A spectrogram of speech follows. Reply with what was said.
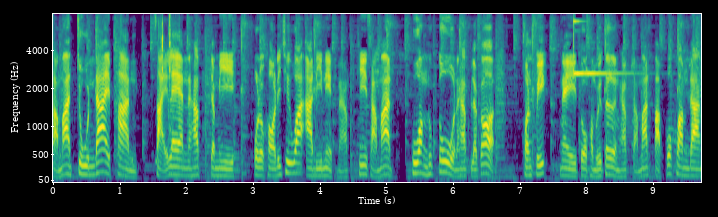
สามารถจูนได้ผ่านสายแลนนะครับจะมีโปรโตคอลที่ชื่อว่า RDNet นะครับที่สามารถ พ่วงทุกตู้นะครับแล้วก็คอนฟิกในตัวคอมพิวเตอร์นะครับสามารถปรับพวกความดัง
